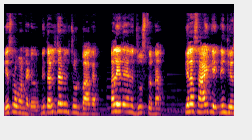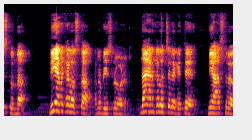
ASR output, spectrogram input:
యేసుప్రభు అన్నాడు నీ తల్లిదండ్రులు చూడు బాగా వాళ్ళు ఏదైనా చూస్తున్నా ఇలా సాయం నేను చేస్తున్నా నీ వెనకాల వస్తా అన్నప్పుడు యేసుప్రభు అన్నాడు నా వెనకాల వచ్చేలాగైతే నీ ఆస్తిలో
